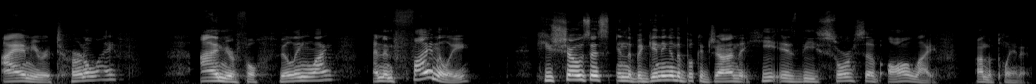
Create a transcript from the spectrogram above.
I am your eternal life. I'm your fulfilling life. And then finally, he shows us in the beginning of the book of John that he is the source of all life on the planet.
